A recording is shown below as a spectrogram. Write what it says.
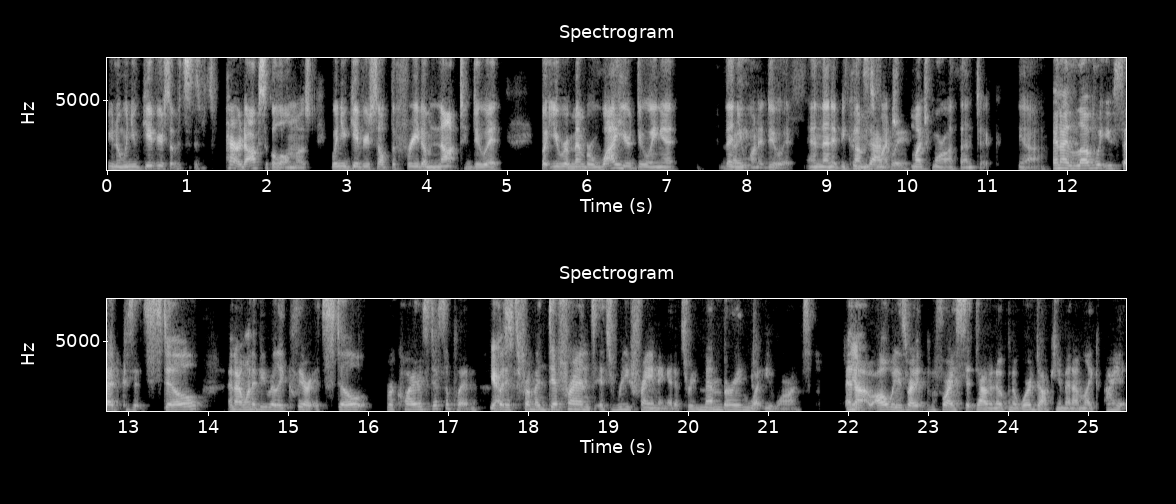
you know, when you give yourself, it's, it's paradoxical almost, when you give yourself the freedom not to do it, but you remember why you're doing it, then right. you want to do it. And then it becomes exactly. much, much more authentic. Yeah. And I love what you said because it's still, and I want to be really clear, it's still requires discipline yes. but it's from a different it's reframing it it's remembering what you want and yeah. I always right before i sit down and open a word document i'm like i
